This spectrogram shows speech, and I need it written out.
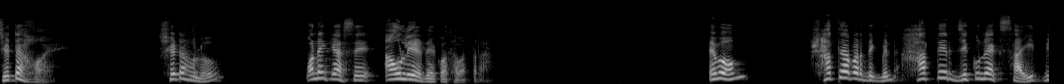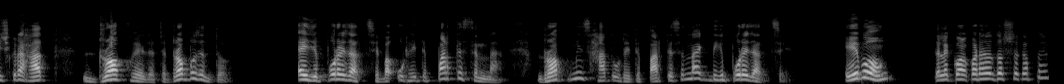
যেটা হয়, সেটা হলো অনেকে আছে আউলিয়া দেয় কথাবার্তা এবং সাথে আবার দেখবেন হাতের যে কোনো এক সাইড বিশেষ করে হাত ড্রপ হয়ে যাচ্ছে। ড্রপ বোঝেন তো? এই যে পড়ে যাচ্ছে বা উঠাইতে পারতেছেন না। ড্রপ মিন্স হাত উঠাইতে পারতেছেন না, একদিকে পড়ে যাচ্ছে। এবং তাহলে কটা দর্শক আপনার?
